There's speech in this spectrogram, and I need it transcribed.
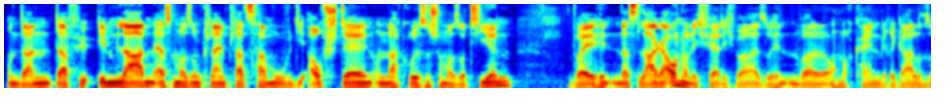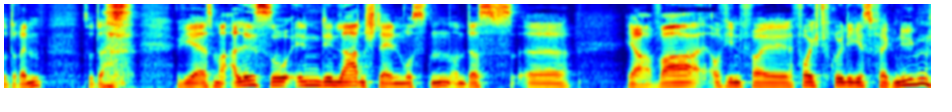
und dann dafür im Laden erstmal so einen kleinen Platz haben, wo wir die aufstellen und nach Größen schon mal sortieren, weil hinten das Lager auch noch nicht fertig war. Also hinten war dann auch noch kein Regal und so drin, sodass wir erstmal alles so in den Laden stellen mussten und das äh, ja, war auf jeden Fall feuchtfröhliches Vergnügen.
